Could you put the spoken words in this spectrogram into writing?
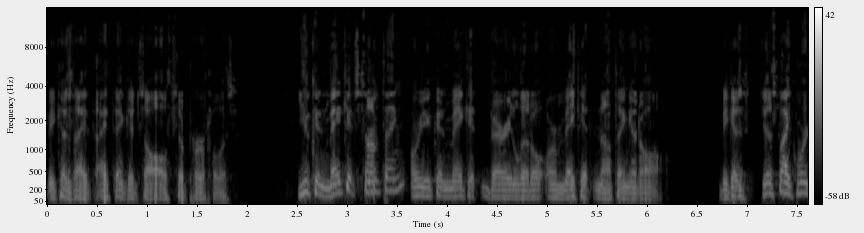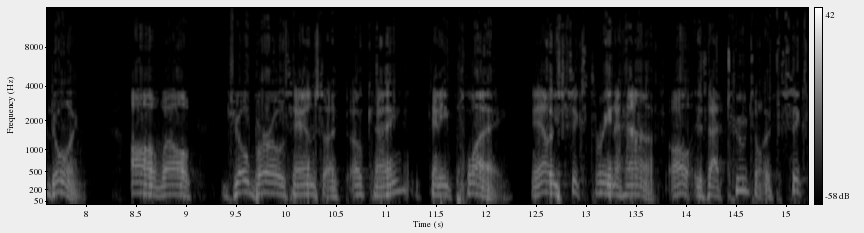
because I, I think it's all superfluous. You can make it something, or you can make it very little, or make it nothing at all. Because just like we're doing, oh well, Joe Burrow's hands. Okay, can he play? Yeah, he's six three and a half. Oh, is that too tall? Six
